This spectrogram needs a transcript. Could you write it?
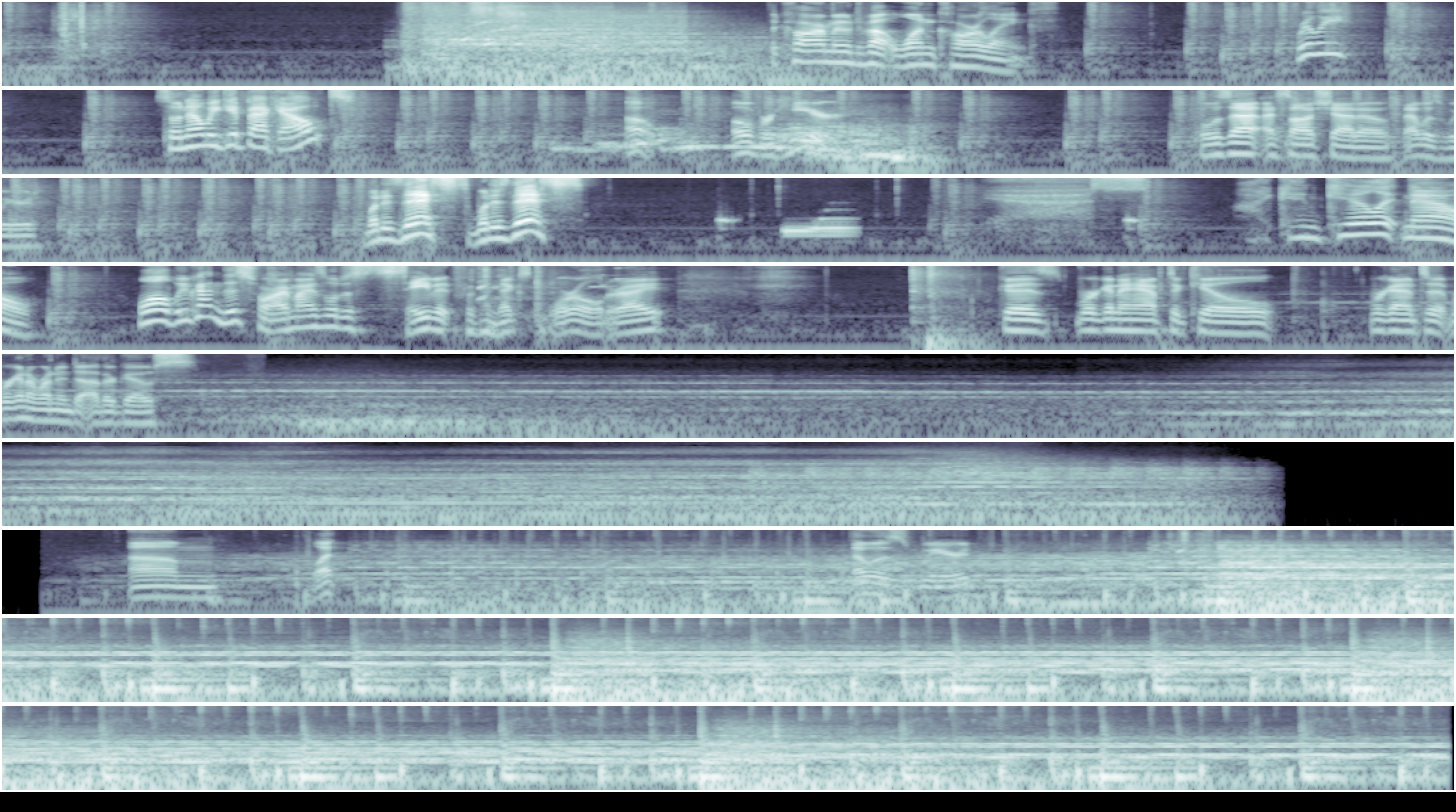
Car moved about one car length. Really? So now we get back out? Oh, over here. What was that? I saw a shadow. That was weird. What is this? What is this? Yes. I can kill it now. Well, we've gotten this far. I might as well just save it for the next world, right? Because we're gonna have to kill... We're gonna have to... We're gonna run into other ghosts. Um, what? That was weird. Thank you.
